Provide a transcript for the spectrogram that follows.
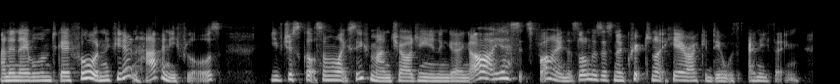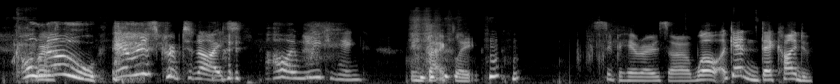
and enable them to go forward. And if you don't have any flaws, you've just got someone like Superman charging in and going, "Ah, oh, yes, it's fine. As long as there's no kryptonite here, I can deal with anything." Oh Whereas- no, there is kryptonite. oh, I'm weakening. Exactly. Superheroes are well, again, they're kind of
